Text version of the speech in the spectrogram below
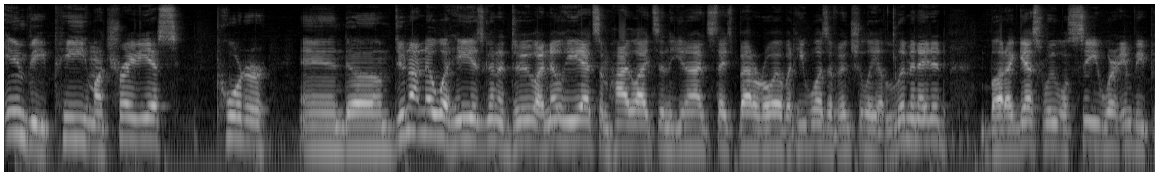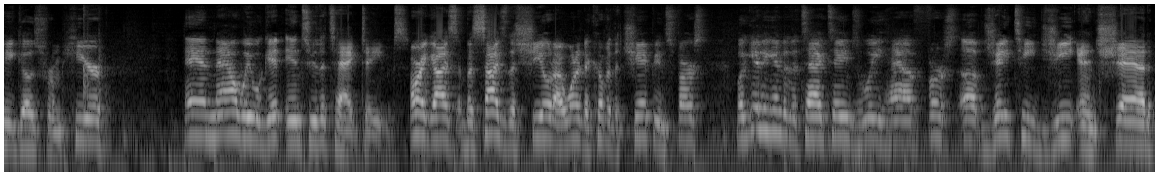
MVP, Montravius Porter. And um, do not know what he is going to do. I know he had some highlights in the United States Battle Royal, but he was eventually eliminated. But I guess we will see where MVP goes from here. And now we will get into the tag teams. Alright guys, besides the Shield, I wanted to cover the champions first. But getting into the tag teams, we have first up JTG and Shad.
